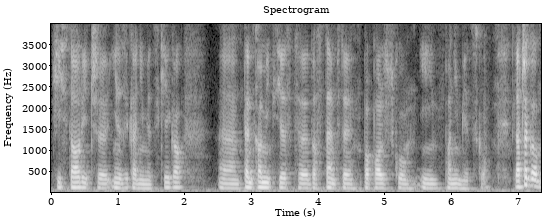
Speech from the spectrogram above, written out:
historii czy języka niemieckiego. E, ten komiks jest dostępny po polsku i po niemiecku. Dlaczego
